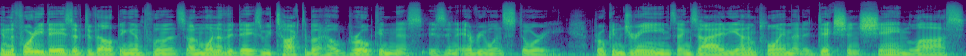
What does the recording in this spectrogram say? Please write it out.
In the 40 days of developing influence, on one of the days, we talked about how brokenness is in everyone's story broken dreams, anxiety, unemployment, addiction, shame, loss,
